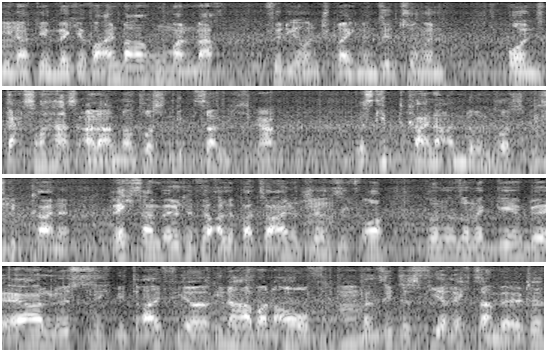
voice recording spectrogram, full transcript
je Mhm. nachdem, welche Vereinbarung man macht für die entsprechenden Sitzungen. Und das war's. Alle Mhm. anderen Kosten gibt es dann nicht. Ja. Es gibt keine anderen Kosten. Es gibt keine Rechtsanwälte für alle Parteien. Und stellen Sie sich vor, so eine, so eine GmbH löst sich mit drei, vier Inhabern auf. Mhm. Dann sind es vier Rechtsanwälte,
